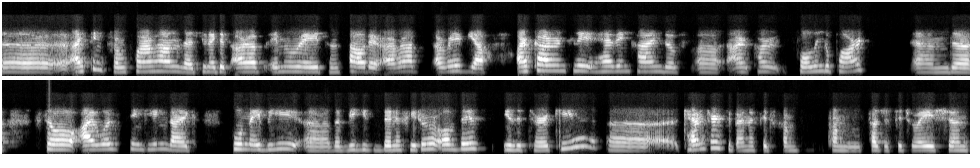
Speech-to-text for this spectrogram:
uh, I think, from Farhan that United Arab Emirates and Saudi Arab, Arabia are currently having kind of uh, are falling apart, and uh, so I was thinking like who may be uh, the biggest benefiter of this? Is it Turkey? Uh, can Turkey benefit from from such a situation,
